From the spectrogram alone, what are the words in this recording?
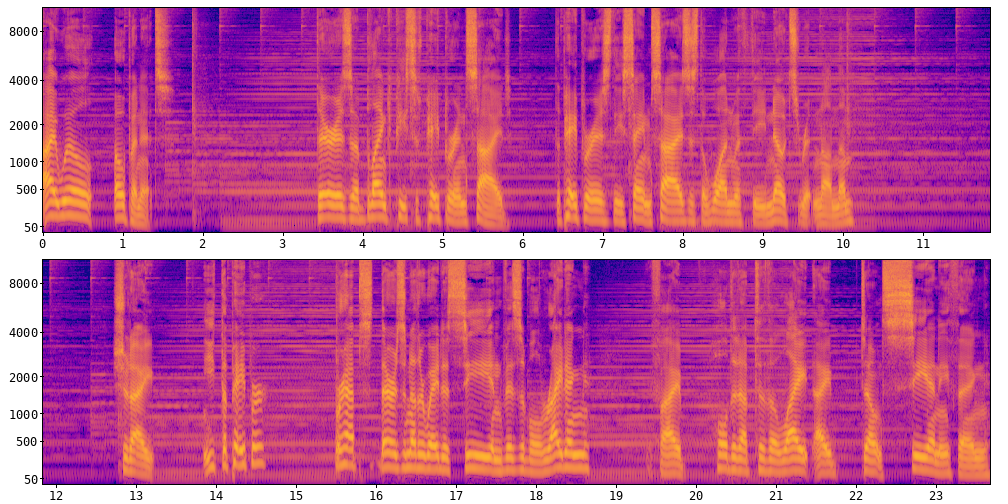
I will open it. There is a blank piece of paper inside. The paper is the same size as the one with the notes written on them. Should I eat the paper? Perhaps there's another way to see invisible writing. If I hold it up to the light, I don't see anything.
